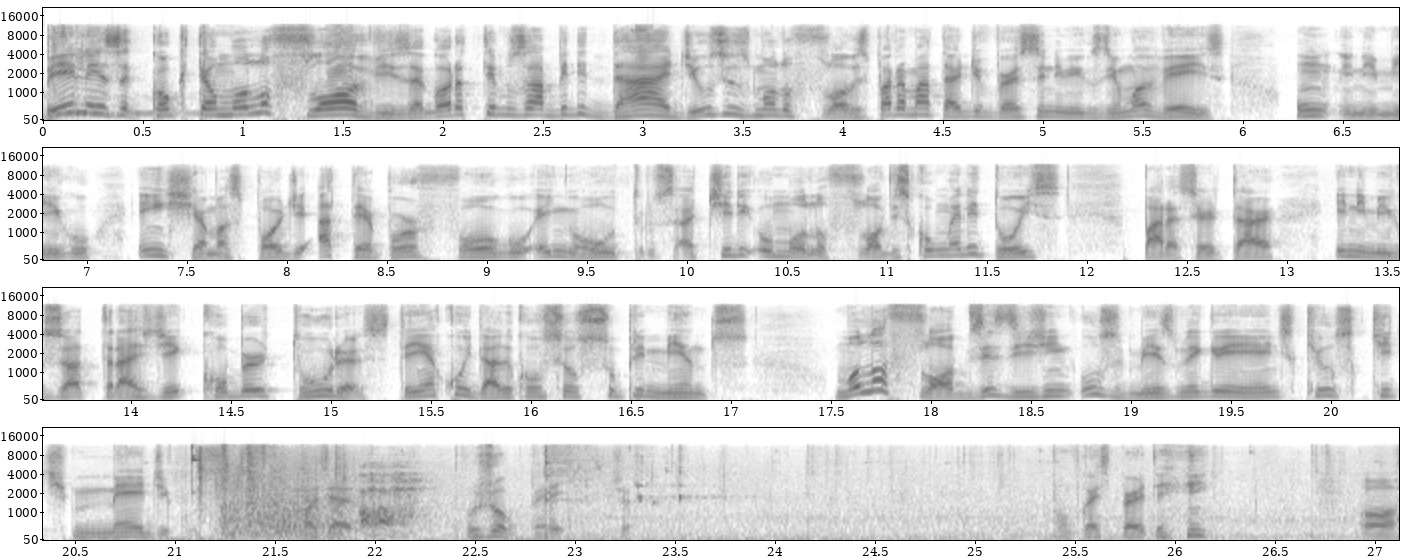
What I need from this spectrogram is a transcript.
Beleza, coquetel Molofloves. Agora temos a habilidade. Use os Molofloves para matar diversos inimigos de uma vez. Um inimigo em chamas pode até pôr fogo em outros. Atire o Molofloves com L2 para acertar inimigos atrás de coberturas. Tenha cuidado com seus suprimentos. Molofloves exigem os mesmos ingredientes que os kits médicos. Rapaziada, o jogo, peraí. Vamos ficar esperto, hein? Ó,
